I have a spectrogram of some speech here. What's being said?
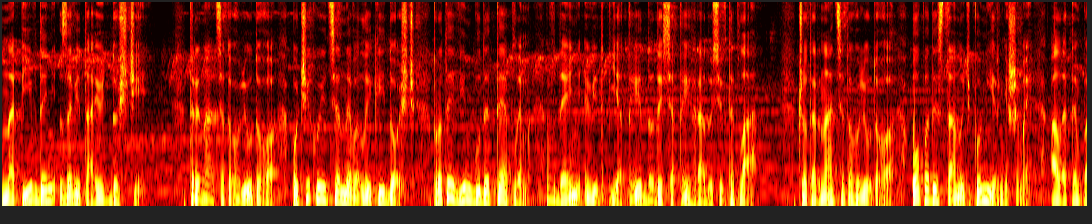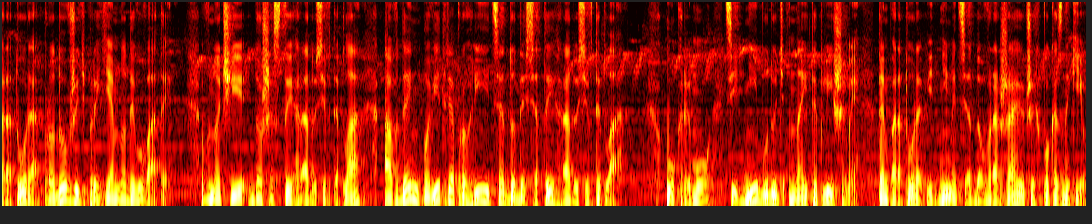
на південь завітають дощі. 13 лютого очікується невеликий дощ, проте він буде теплим вдень від 5 до 10 градусів тепла. 14 лютого опади стануть помірнішими, але температура продовжить приємно дивувати. Вночі до 6 градусів тепла, а вдень повітря прогріється до 10 градусів тепла. У Криму ці дні будуть найтеплішими. Температура підніметься до вражаючих показників.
